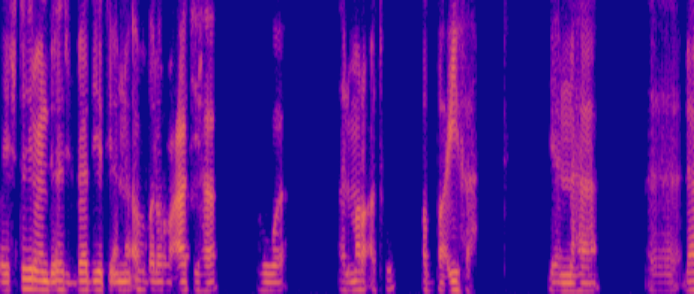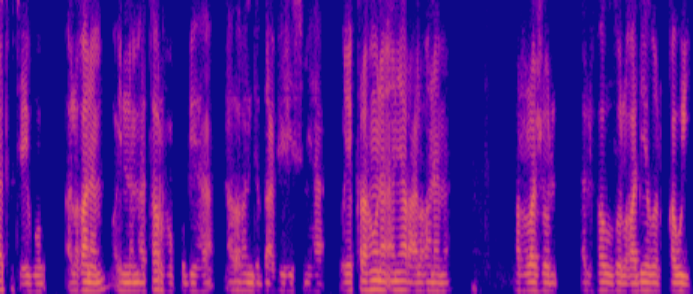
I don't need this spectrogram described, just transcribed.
ويشتهر عند أهل البادية أن أفضل رعاتها هو المرأة الضعيفة لأنها آه، لا تتعب الغنم وإنما ترفق بها نظرا لضعف جسمها ويكرهون أن يرعى الغنم. الرجل الفظ الغليظ القوي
